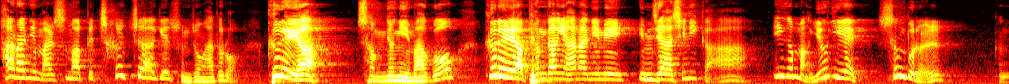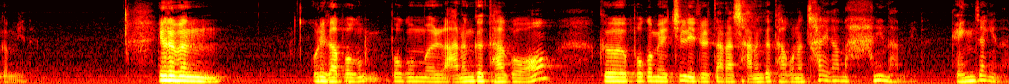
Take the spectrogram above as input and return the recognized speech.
하나님 말씀 앞에 철저하게 순종하도록 그래야 성령이 임하고 그래야 평강의 하나님이 임재하시니까 이것 막 여기에 승부를 건 겁니다. 여러분 우리가 복음, 복음을 아는 것하고 그 복음의 진리를 따라 사는 것하고는 차이가 많이 납니다. 굉장히 납니다.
